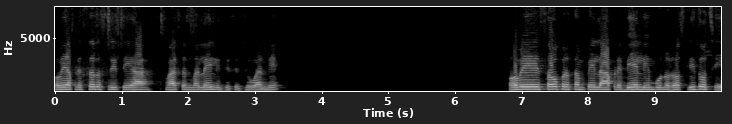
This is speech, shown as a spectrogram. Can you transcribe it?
હવે આપણે સરસ રીતે આ વાસણમાં લઈ લીધી છે જુવારને. હવે સૌપ્રથમ પહેલા આપણે બે લીંબુનો રસ લીધો છે.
